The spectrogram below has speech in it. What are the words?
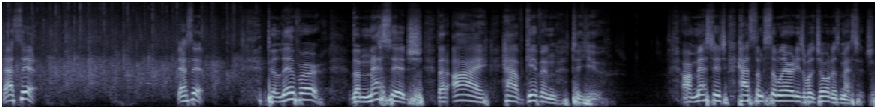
That's it. That's it. Deliver the message that I have given to you. Our message has some similarities with Jonah's message.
